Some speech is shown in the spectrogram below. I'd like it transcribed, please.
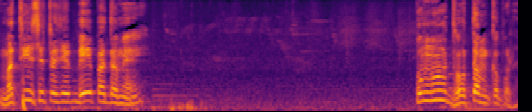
مٿي سٽ جي ٻئي پد ۾ پن ڌوتم ڪپڙا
